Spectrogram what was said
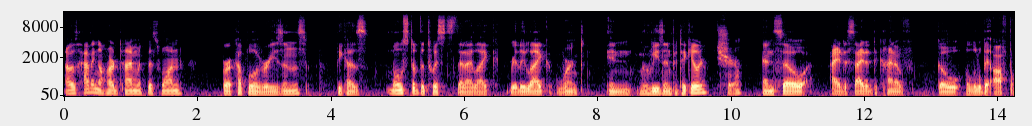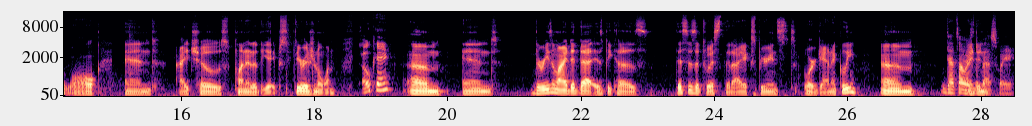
I was having a hard time with this one for a couple of reasons because most of the twists that I like really like weren't in movies in particular. Sure. And so I decided to kind of go a little bit off the wall and I chose Planet of the Apes, the original one. Okay. Um, and the reason why I did that is because this is a twist that I experienced organically. Um, That's always I the best way.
